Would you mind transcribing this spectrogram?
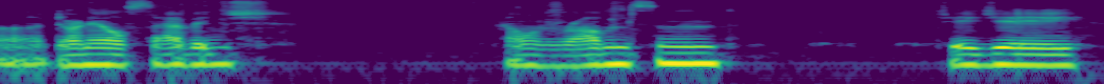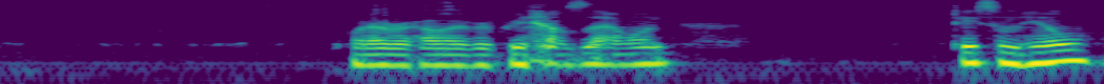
uh, Darnell Savage, Allen Robinson, JJ, whatever, however pronounce that one, Taysom Hill,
